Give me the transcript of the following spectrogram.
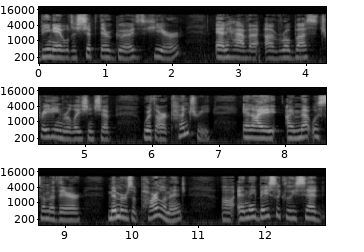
being able to ship their goods here and have a, a robust trading relationship with our country. And I, I met with some of their members of parliament, uh, and they basically said,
